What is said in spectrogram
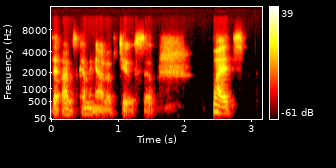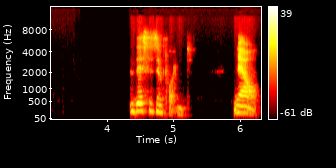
that I was coming out of too. So, but this is important. Now,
